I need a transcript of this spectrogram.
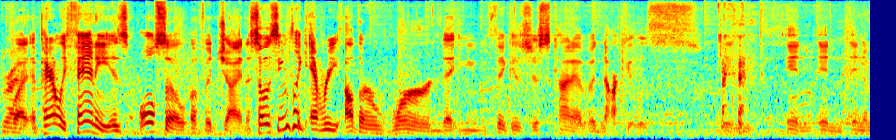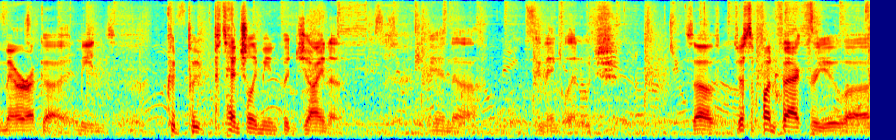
Right. But apparently, fanny is also a vagina. So it seems like every other word that you think is just kind of innocuous in in, in, in America it means could p- potentially mean vagina in uh, in England. Which so just a fun fact for you: uh,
